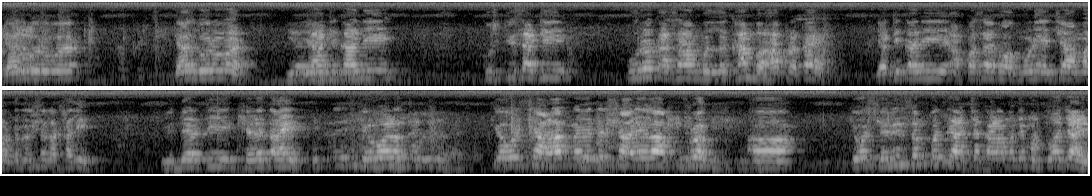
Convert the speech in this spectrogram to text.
त्याचबरोबर त्याचबरोबर या ठिकाणी कुस्तीसाठी पूरक असा मल्लखांब हा प्रकार या ठिकाणी आप्पासाहेब वाघमोडे यांच्या मार्गदर्शनाखाली विद्यार्थी खेळत आहेत. केवळ केवळ शाळाच नव्हे तर शाळेला पूरक अं, केवळ शरीर संपत्ती आजच्या काळामध्ये महत्त्वाचे आहे.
